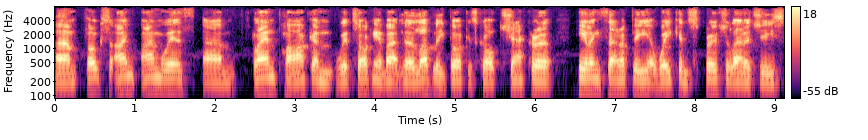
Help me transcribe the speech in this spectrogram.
um, folks. I'm I'm with um, Glen Park, and we're talking about her lovely book. It's called Chakra healing therapy, awaken spiritual energies,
